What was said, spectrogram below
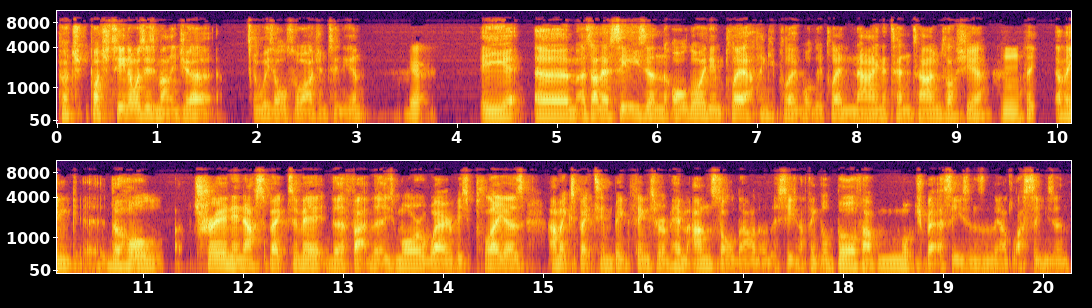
Poch- Pochettino as his manager, who is also Argentinian. Yeah. He um, has had a season, although he didn't play. I think he played what they played nine or ten times last year. Mm. I think I think uh, the whole training aspect of it, the fact that he's more aware of his players. I'm expecting big things from him and Soldado this season. I think they'll both have much better seasons than they had last season.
